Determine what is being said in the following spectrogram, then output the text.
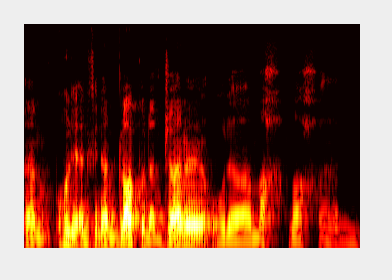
ähm, hol dir entweder einen Blog oder ein Journal oder mach, mach, ähm,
